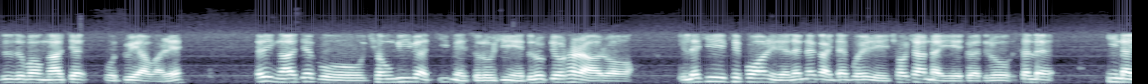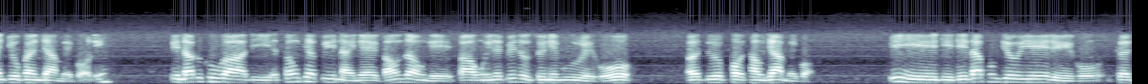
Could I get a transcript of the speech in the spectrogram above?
စုစုပေါင်း၅ချက်ကိုတွေ့ရပါတယ်။အဲဒီ၅ချက်ကိုခြုံပြီးပြကြည့်မယ်ဆိုလို့ရှိရင်သူတို့ပြောထားတာကတော့ဒီလက်ရှိဖြစ်ပွားနေတဲ့လက်နက်ကင်တိုက်ပွဲတွေချောချနိုင်ရေးအတွက်သူတို့ဆက်လက် ညှိနှိုင်းကြိုးပမ်းကြမယ်ပေါ့လေ။ဒီနောက်တစ်ခုကဒီအဆုံးဖြတ်ပေးနိုင်တဲ့ခေါင်းဆောင်တွေပါဝင်တဲ့ပြည်သူဆွေးနွေးမှုတွေကိုသူတို့ပေါ်ဆောင်ကြမယ်ပေါ့ပြီးရင်ဒီဒေတာဖွံ့ဖြိုးရေးတွေကိုအတွက်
